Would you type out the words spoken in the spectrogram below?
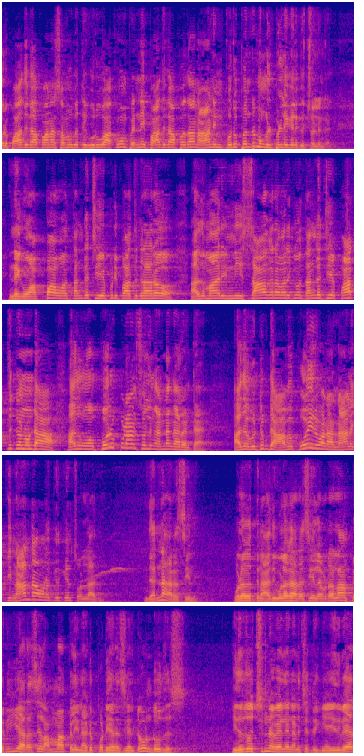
ஒரு பாதுகாப்பான சமூகத்தை உருவாக்கவும் பெண்ணை பாதுகாப்பு தான் ஆணின் பொறுப்பு என்றும் உங்கள் பிள்ளைகளுக்கு சொல்லுங்கள். இன்றைக்கி உன் அப்பா உன் தங்கச்சி எப்படி பார்த்துக்கிறாரோ அது மாதிரி நீ சாகிற வரைக்கும் உன் தங்கச்சியை பார்த்துக்கணும்டா. அது உன் பொறுப்புடான்னு சொல்லுங்கள் அண்ணங்காரன்ட்ட. அதை விட்டுவிட்டு அவன் போயிடுவாடா நாளைக்கு நான் தான் உனக்கு இருக்கேன்னு சொல்லாது இது என்ன அரசியல்? உலகத்தின் அதி உலக அரசியலை விடலாம் பெரிய அரசியல் அம்மாக்களின் அடிப்படை அரசியல். டோன்ட் டூ திஸ் இது ஏதோ சின்ன வேலையை நினச்சிட்டு இருக்கீங்க. இது வேற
